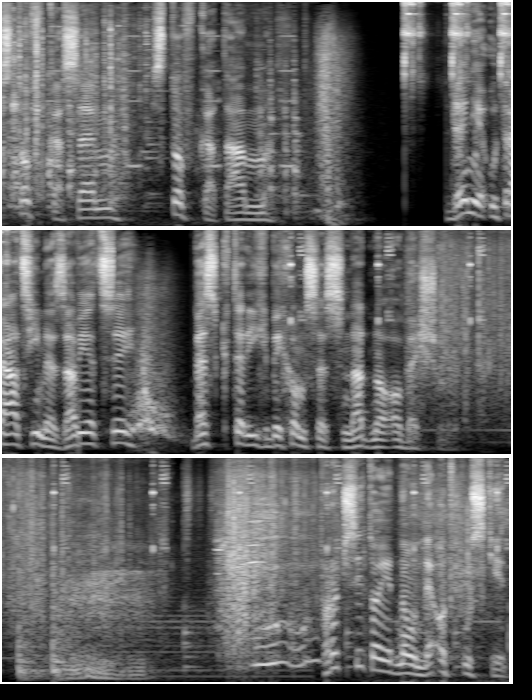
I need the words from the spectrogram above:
Stovka sem, stovka tam. Denně utrácíme za věci, bez kterých bychom se snadno obešli. Proč si to jednou neodpustit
